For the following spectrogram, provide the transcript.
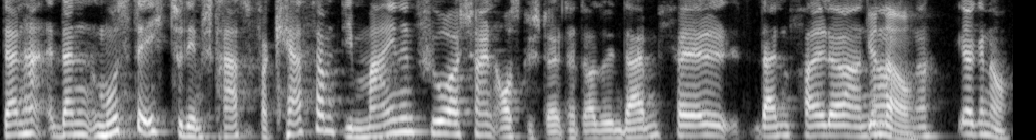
dann, dann musste ich zu dem Straßenverkehrsamt, die meinen Führerschein ausgestellt hat. Also in deinem Fall, deinem Fall da. Genau. Na, ja, genau.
